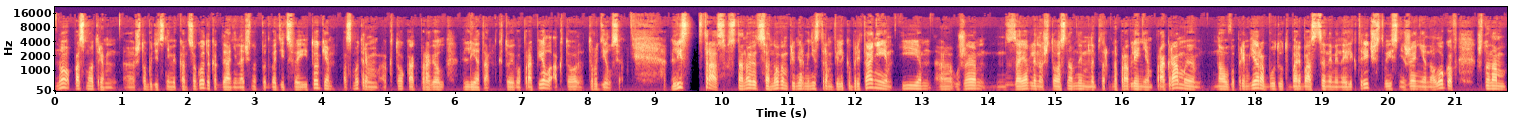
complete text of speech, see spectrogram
но посмотрим, э, что будет с ними к концу года, когда они начнут подводить свои итоги, посмотрим, кто как провел лето, кто его пропел, а кто трудился. Лист Страс становится новым премьер-министром Великобритании, и э, уже заявлено, что основным направлением программы нового премьера будут борьба с ценами на электричество и снижение налогов, что нам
